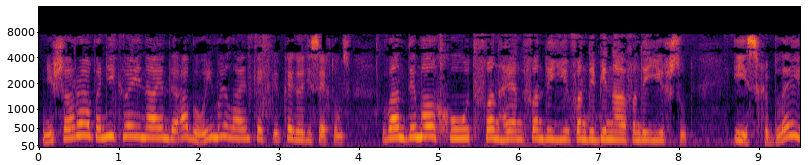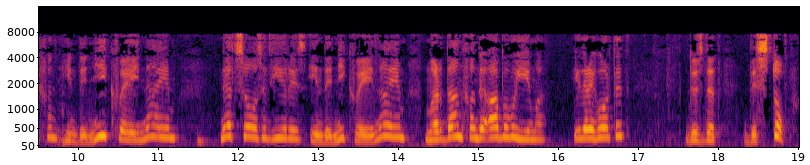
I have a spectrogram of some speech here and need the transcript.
Nishara, Banikweinaim, de Abu Imelaim, kijk, kijk wat die zegt ons. Want de malgoed van hen, van de, van de Bina, van de Jirsut, is gebleven in de Nikweinaim, net zoals het hier is, in de Nikweinaim, maar dan van de Abu Iedereen hoort het? Dus dat de stop,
